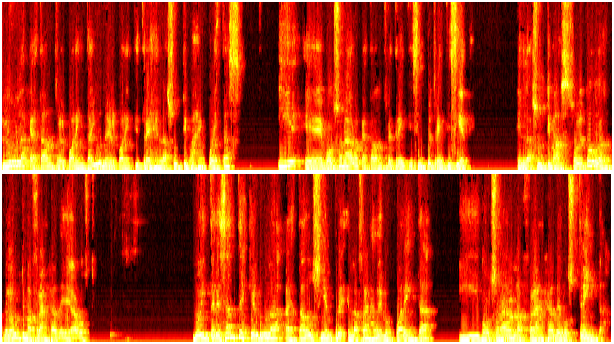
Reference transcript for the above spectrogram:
Lula, que ha estado entre el 41 y el 43 en las últimas encuestas, y eh, Bolsonaro, que ha estado entre 35 y 37 en las últimas, sobre todo de la última franja de agosto. Lo interesante es que Lula ha estado siempre en la franja de los 40 y Bolsonaro en la franja de los 30.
